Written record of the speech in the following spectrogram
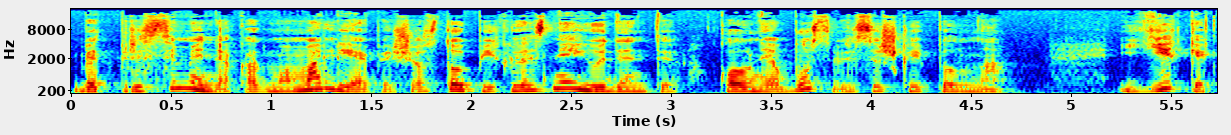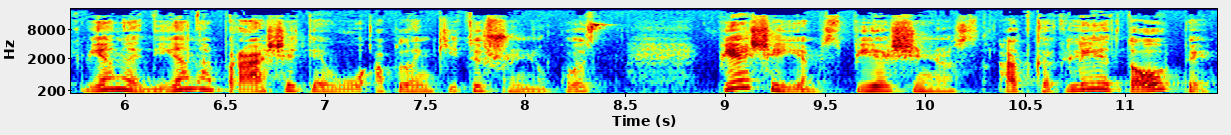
bet prisiminė, kad mama liepė šios taupyklės nejudinti, kol nebus visiškai pilna. Ji kiekvieną dieną prašė tėvų aplankyti šuniukus, piešė jiems piešinius, atkakliai taupė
